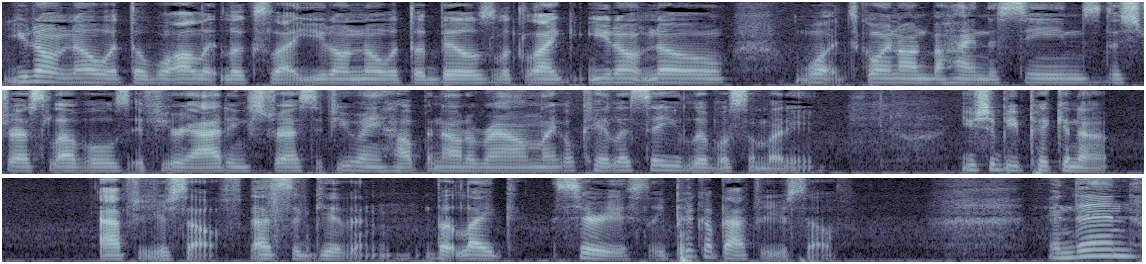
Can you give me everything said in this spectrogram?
you don't know what the wallet looks like. You don't know what the bills look like. You don't know what's going on behind the scenes, the stress levels, if you're adding stress, if you ain't helping out around. Like, okay, let's say you live with somebody. You should be picking up after yourself. That's a given. But, like, seriously, pick up after yourself. And then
